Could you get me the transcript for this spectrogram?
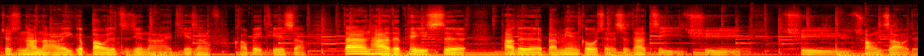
就是他拿了一个爆就直接拿来贴上拷贝贴上。当然他的配色、他的版面构成是他自己去去创造的，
